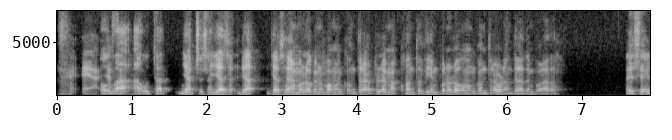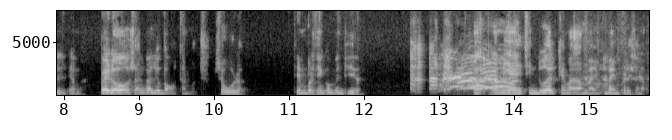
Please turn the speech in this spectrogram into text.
Os va a gustar Ya, mucho ya, Sangali. ya, ya sabemos lo que nos vamos a encontrar. El problema es cuánto tiempo nos lo vamos a encontrar durante la temporada. Ese es el tema. Pero Sangali os va a gustar mucho, seguro. 100% convencido. A, a mí es sin duda el que más me, me ha impresionado.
